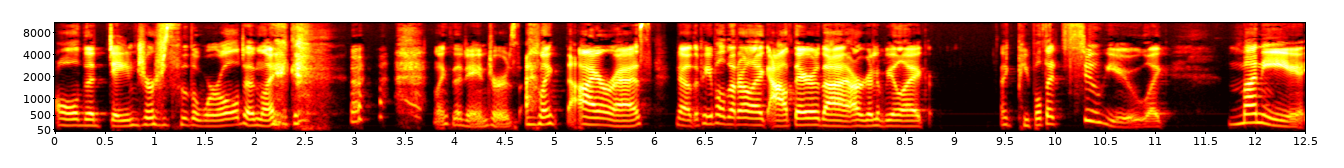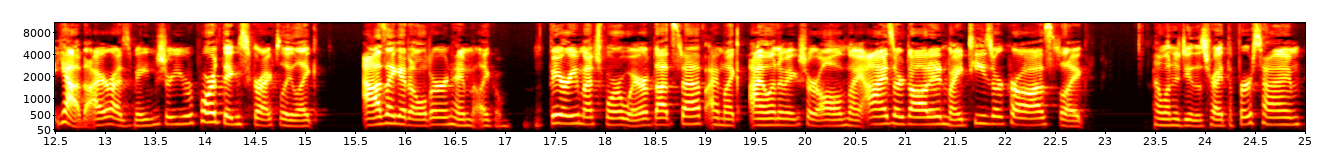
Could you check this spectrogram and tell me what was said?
all the dangers of the world and like, like the dangers, I like the IRS. No, the people that are like out there that are going to be like, like people that sue you, like money. Yeah, the IRS making sure you report things correctly. Like as I get older and I'm like very much more aware of that stuff, I'm like, I want to make sure all of my I's are dotted, my T's are crossed. Like, I want to do this right the first time.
